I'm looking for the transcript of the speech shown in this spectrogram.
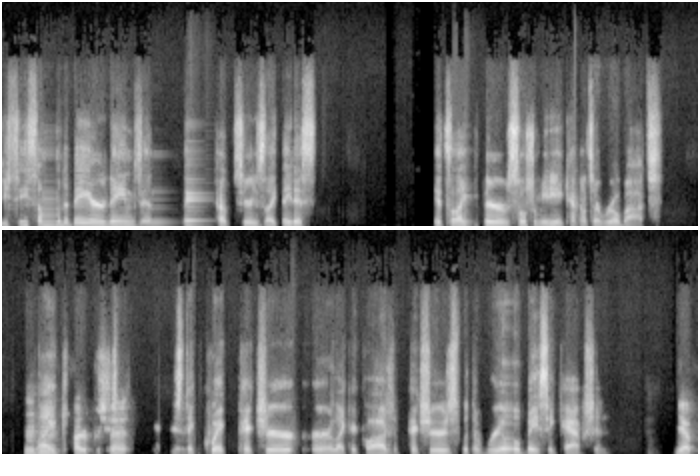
you see some of the bigger names in the Cup Series, like they just, it's like their social media accounts are robots. Mm-hmm, like 100%. Just, just a quick picture or like a collage of pictures with a real basic caption. Yep.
